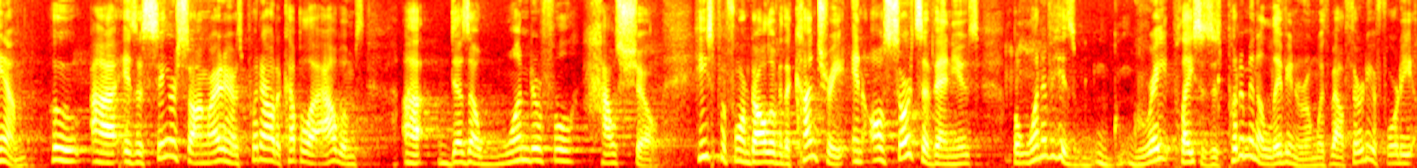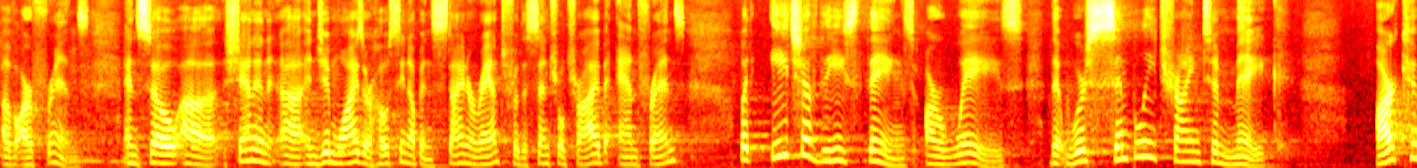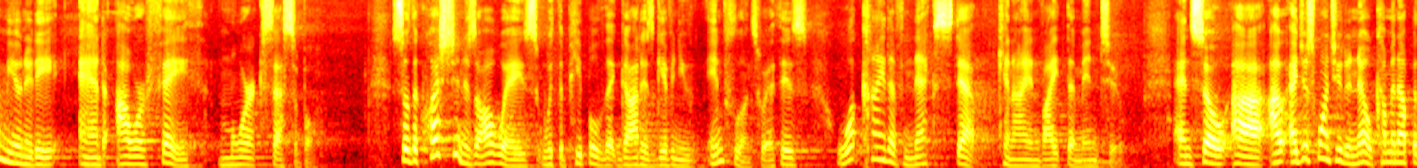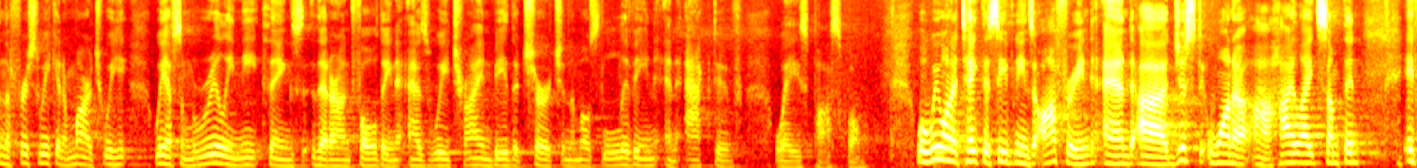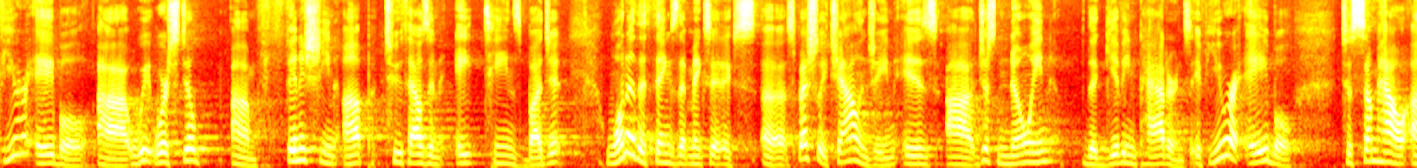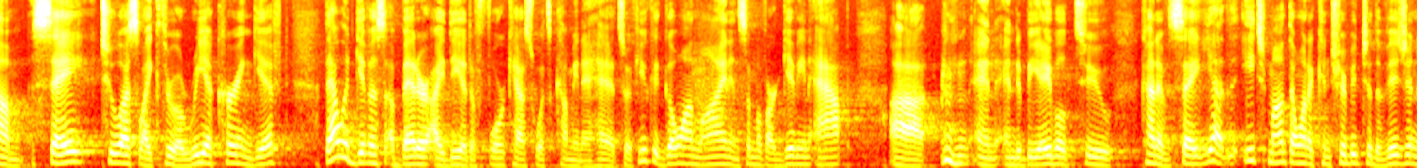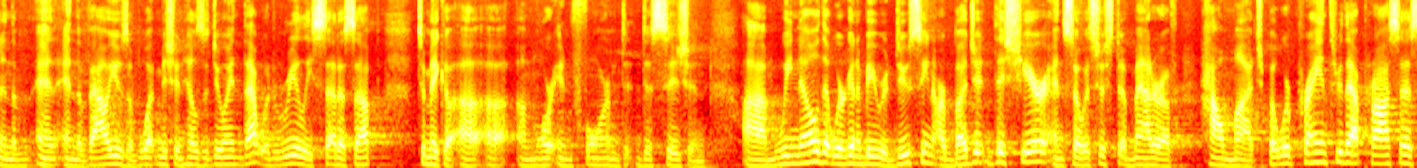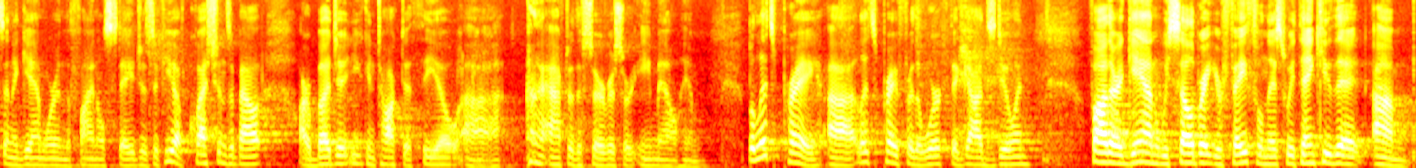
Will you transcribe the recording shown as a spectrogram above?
him, who uh, is a singer songwriter, has put out a couple of albums, uh, does a wonderful house show. He's performed all over the country in all sorts of venues, but one of his great places is put him in a living room with about 30 or 40 of our friends. And so uh, Shannon uh, and Jim Wise are hosting up in Steiner Ranch for the Central Tribe and friends. But each of these things are ways that we're simply trying to make our community and our faith more accessible. So the question is always with the people that God has given you influence with is what kind of next step can I invite them into? And so uh, I, I, just want you to know coming up in the first weekend of March, we, we have some really neat things that are unfolding as we try and be the church in the most living and active ways possible. Well, we want to take this evening's offering and uh, just want to uh, highlight something. If you're able, uh, we, are still um, finishing up 2018's budget. One of the things that makes it ex- uh, especially challenging is uh, just knowing the giving patterns. If you are able to somehow um, say to us, like through a reoccurring gift, that would give us a better idea to forecast what's coming ahead. So if you could go online in some of our giving app uh, and, and to be able to kind of say, yeah, each month I want to contribute to the vision and the, and, and the values of what Mission Hills is doing, that would really set us up to make a, a, a more informed decision. Um, we know that we're going to be reducing our budget this year, and so it's just a matter of how much. But we're praying through that process, and again, we're in the final stages. If you have questions about our budget, you can talk to Theo uh, after the service or email him. But let's pray. Uh, let's pray for the work that God's doing. Father, again, we celebrate your faithfulness. We thank you that um,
